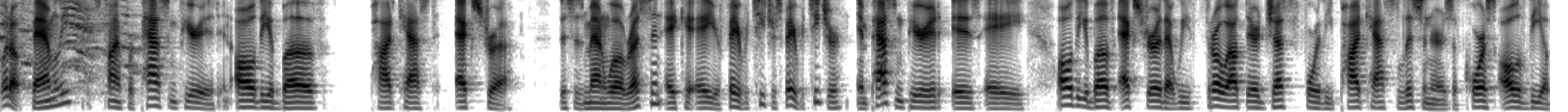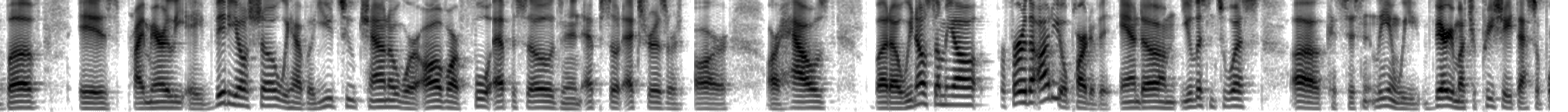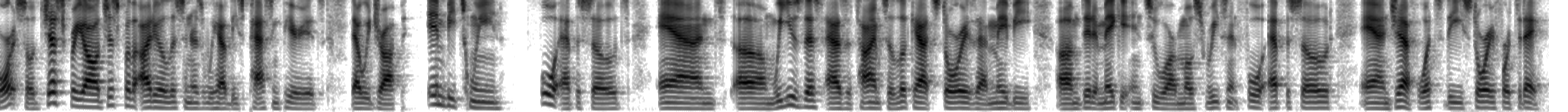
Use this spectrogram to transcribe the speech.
What up, family? It's time for Passing Period and All the Above Podcast Extra. This is Manuel Rustin, aka your favorite teacher's favorite teacher. And Passing Period is a all the above extra that we throw out there just for the podcast listeners. Of course, all of the above is primarily a video show. We have a YouTube channel where all of our full episodes and episode extras are are are housed. But uh, we know some of y'all prefer the audio part of it, and um, you listen to us uh, consistently, and we very much appreciate that support. So, just for y'all, just for the audio listeners, we have these passing periods that we drop in between full episodes, and um, we use this as a time to look at stories that maybe um, didn't make it into our most recent full episode. And Jeff, what's the story for today?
